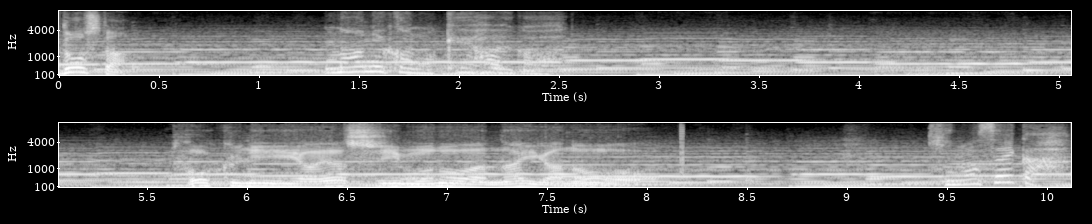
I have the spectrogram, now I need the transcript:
どうした？何かの気配が特に怪しいものはないがの気のせいか。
